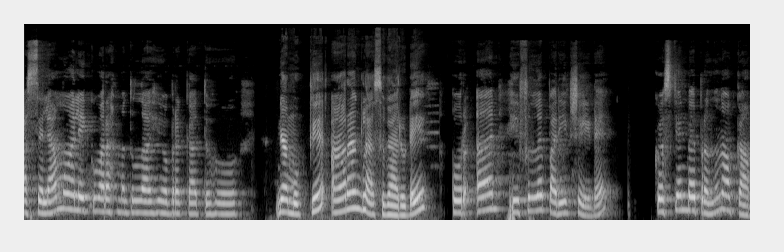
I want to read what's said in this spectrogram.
അസ്സലാമു അലൈക്കും വറഹമത്തല്ലാഹി വബർക്കാത്തുഹു നമുക്ക് ആറാം ക്ലാസ്സുകാരുടെ ഖുർആൻ ഹിഫ്ള് പരീക്ഷയുടെ ക്വസ്റ്റ്യൻ പേപ്പർ ഒന്ന് നോക്കാം.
